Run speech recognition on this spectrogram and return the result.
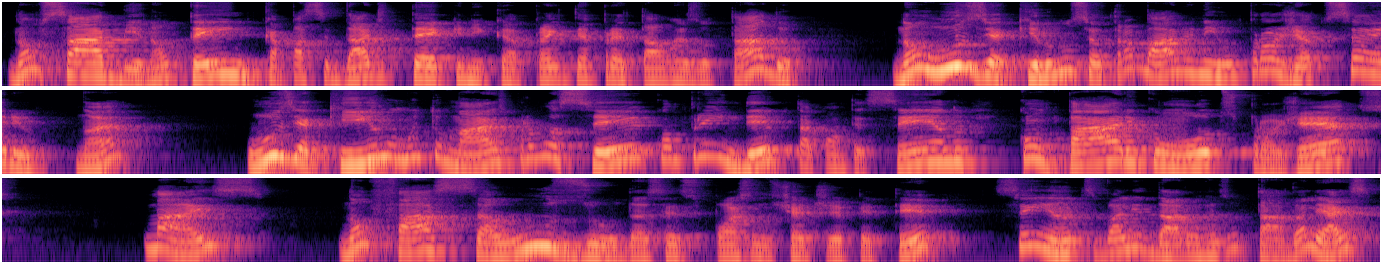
Não sabe, não tem capacidade técnica para interpretar o resultado, não use aquilo no seu trabalho, em nenhum projeto sério, não é? Use aquilo muito mais para você compreender o que está acontecendo, compare com outros projetos, mas não faça uso das respostas do ChatGPT sem antes validar o resultado. Aliás,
